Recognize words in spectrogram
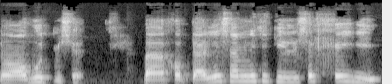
نابود میشه. و خب دلیلش هم اینه که گیلیشه خیلی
